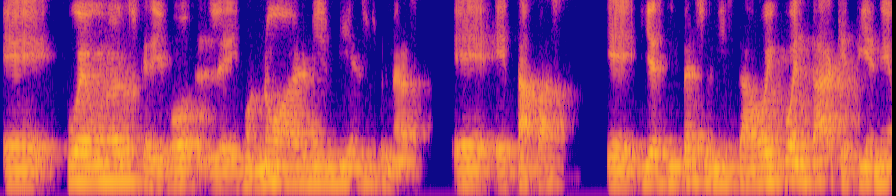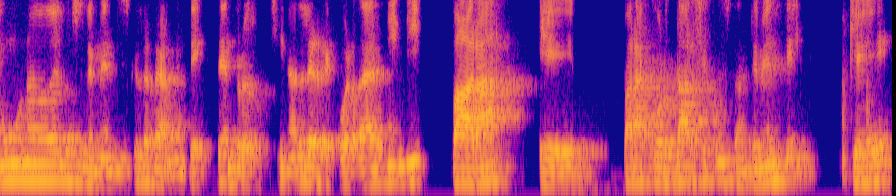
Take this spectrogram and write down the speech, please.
eh, fue uno de los que dijo, le dijo no a Airbnb en sus primeras eh, etapas y este inversionista hoy cuenta que tiene uno de los elementos que le realmente dentro de su oficina le recuerda a Airbnb para, para acordarse constantemente que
